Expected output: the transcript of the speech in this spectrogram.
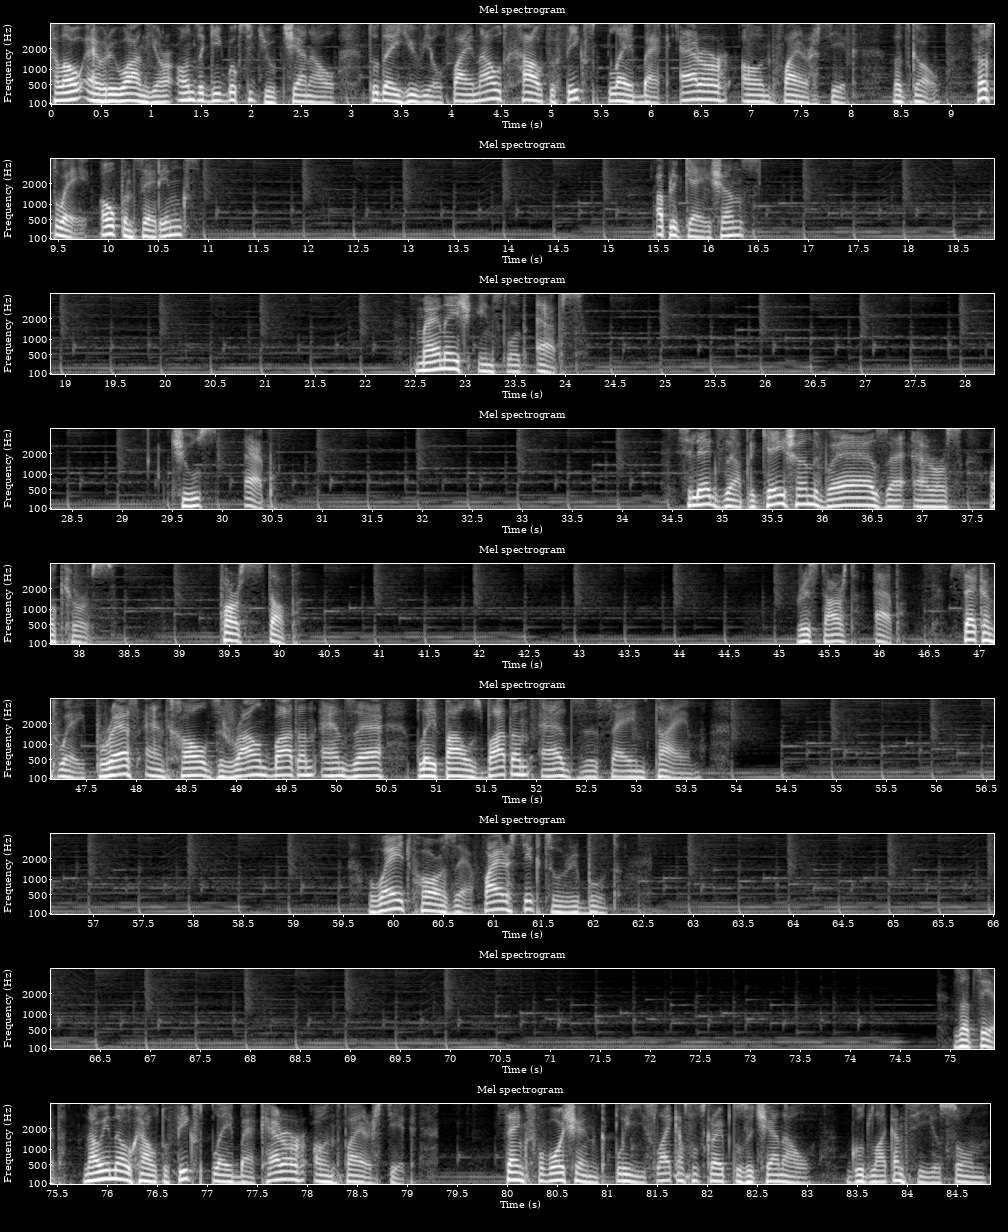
Hello everyone, you're on the Geekbox YouTube channel. Today you will find out how to fix playback error on Fire Stick. Let's go. First way, open settings, applications, manage installed apps. Choose App. Select the application where the errors occurs. Force stop. Restart app. Second way, press and hold the round button and the play pause button at the same time. Wait for the Fire Stick to reboot. That's it. Now you know how to fix playback error on Fire Stick. Thanks for watching, please like and subscribe to the channel. Good luck and see you soon.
